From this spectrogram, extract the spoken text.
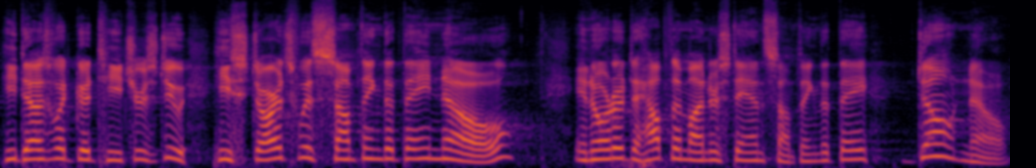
he does what good teachers do. He starts with something that they know in order to help them understand something that they don't know.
